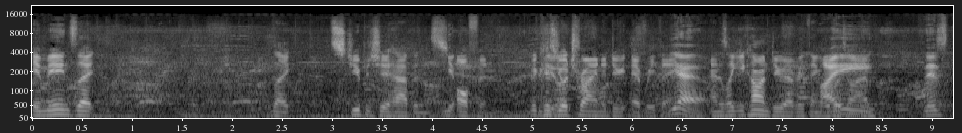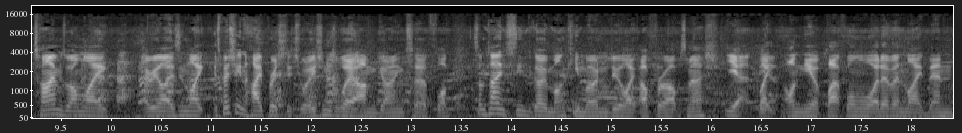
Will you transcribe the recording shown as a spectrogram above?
it means that like stupid shit happens often because you're you're trying to do everything. Yeah. and it's like you can't do everything all the I time. There's times where I'm like, I realize in like, especially in high pressure situations where I'm going to flop. Sometimes you seem to go monkey mode and do like up for up smash. Yeah, Like on your platform or whatever, and like then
